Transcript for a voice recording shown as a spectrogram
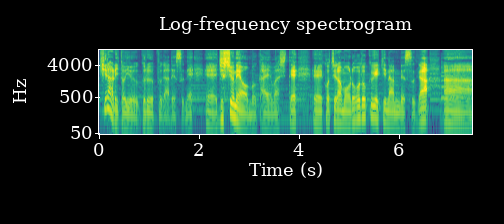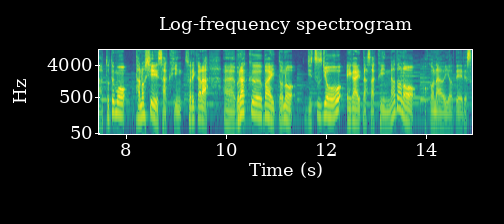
キラリというグループがですね、えー10周年を迎えまして、えーこちらも朗読劇なんですがとても楽しい作品それからブラックバイトの実情を描いた作品などの行う予定です。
